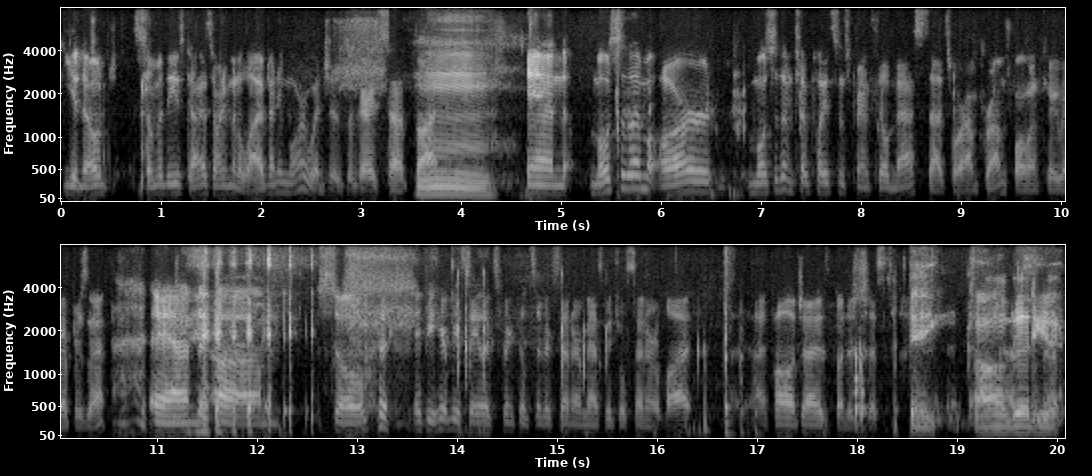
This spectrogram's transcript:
you know, some of these guys aren't even alive anymore, which is a very sad thought. Mm, And most of them are most of them took place in Springfield, Mass. That's where I'm from. Four one three represent. And um, so, if you hear me say like Springfield Civic Center or Mass Mutual Center a lot, I apologize, but it's just Hey, all good here. that-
